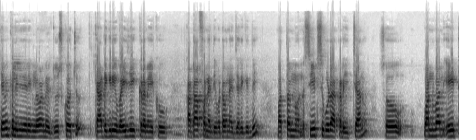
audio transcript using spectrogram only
కెమికల్ ఇంజనీరింగ్లో మీరు చూసుకోవచ్చు. కేటగిరీ వైజ్ ఇక్కడ మీకు కట్ ఆఫ్ అనేది ఇవ్వడం అనేది జరిగింది. మొత్తం సీట్స్ కూడా అక్కడ ఇచ్చాను. So one one eight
